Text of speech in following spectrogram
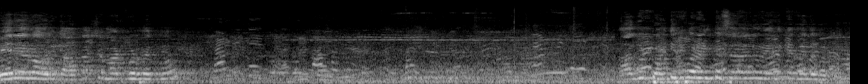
ಬೇರೆಯವರು ಅವ್ರಿಗೆ ಅವಕಾಶ ಮಾಡಿಕೊಡ್ಬೇಕು. ಹಾಗೂ ಟ್ವೆಂಟಿ ಫೋರ್ ಇಂಟು ಸೆವೆನ್ ವೇದಿಕೆ ಮೇಲೆ ಬರ್ಬೇಕು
